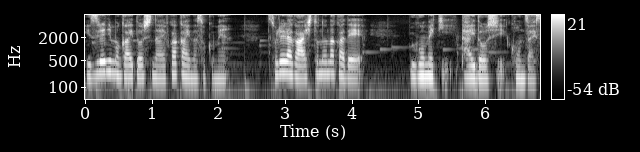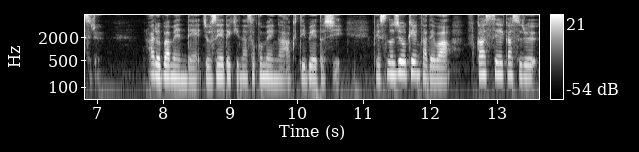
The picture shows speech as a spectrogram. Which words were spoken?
いずれにも該当しない不可解な側面、それらが人の中でうごめき、帯同し、混在する。ある場面で女性的な側面がアクティベートし、別の条件下では不活性化する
